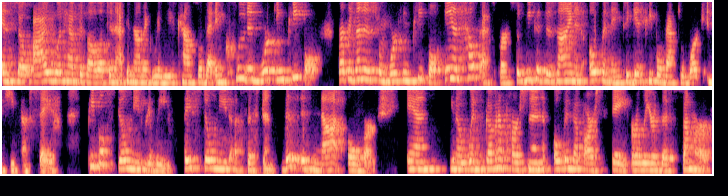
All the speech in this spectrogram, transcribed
and so I would have developed an economic relief council that included working people, representatives from working people, and health experts, so we could design an opening to get people back to work and keep them safe. People still need relief. They still need assistance. This is not over. And, you know, when Governor Parson opened up our state earlier this summer,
